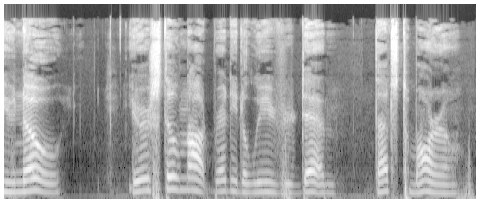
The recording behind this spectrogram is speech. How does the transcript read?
You know, you're still not ready to leave your den. That's tomorrow.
